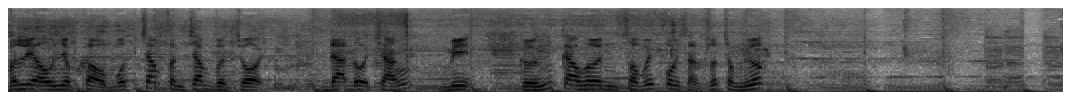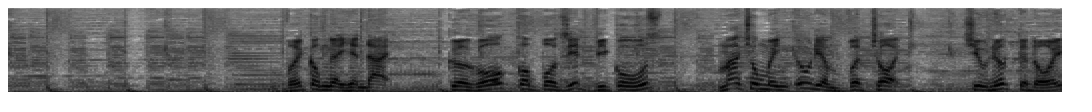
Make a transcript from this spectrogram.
Vật liệu nhập khẩu 100% vượt trội, đạt độ trắng, mịn, cứng cao hơn so với phôi sản xuất trong nước. Với công nghệ hiện đại, cửa gỗ Composite Vicous mang trong mình ưu điểm vượt trội, chịu nước tuyệt đối.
